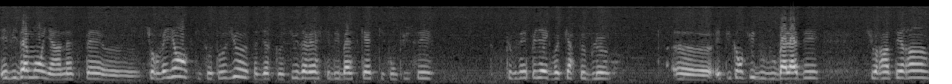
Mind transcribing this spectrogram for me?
évidemment, il y a un aspect euh, surveillance qui saute aux yeux, c'est-à-dire que si vous avez acheté des baskets qui sont pucées, que vous avez payé avec votre carte bleue, euh, et puis qu'ensuite vous vous baladez sur un terrain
